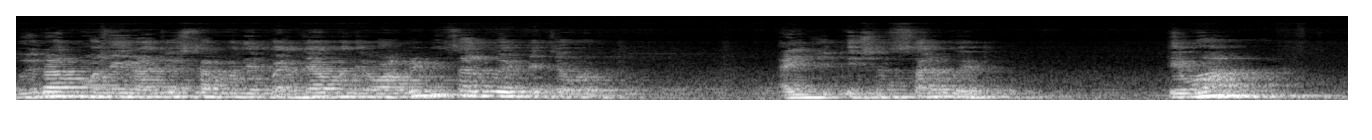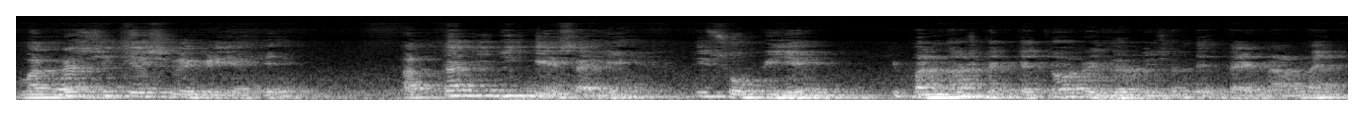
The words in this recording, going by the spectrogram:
गुजरातमध्ये राजस्थानमध्ये पंजाबमध्ये ऑलरेडी चालू आहे त्याच्यावर. एज्युकेशन चालू आहे. तेव्हा मद्रासची केस वेगळी आहे. आत्ताची जी केस आहे ती सोपी आहे. की पन्नास टक्क्याच्यावर रिझर्वेशन देता येणार नाही.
